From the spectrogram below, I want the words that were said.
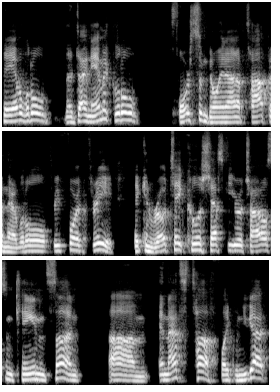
they have a little the dynamic little foursome going on up top in their little three four three. They can rotate Kulusevski, Richarlison, Kane, and Son. Um, and that's tough. Like when you got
